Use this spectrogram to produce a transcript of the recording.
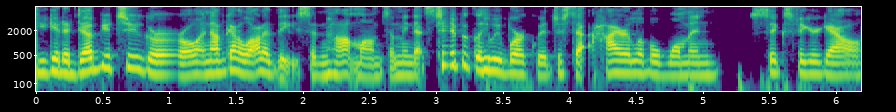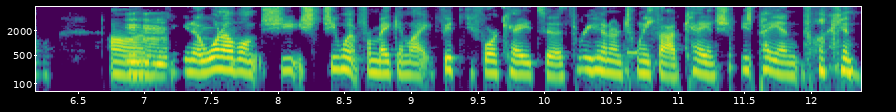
you get a W two girl, and I've got a lot of these and hot moms. I mean, that's typically who we work with, just that higher level woman, six figure gal. Um, mm-hmm. You know, one of them, she she went from making like fifty four k to three hundred twenty five k, and she's paying fucking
